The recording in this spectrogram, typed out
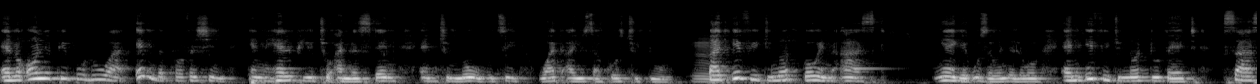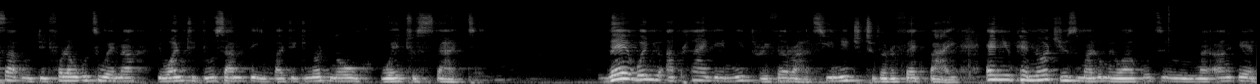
And only people who are in the profession can help you to understand and to know ukuthi what are you supposed to do? Mm. But if you do not go and ask ngeke uze wende lokho and if you do not do that kusasa uditfola ukuthi wena you want to do something but you do not know where to start. There when you apply they need referrals. You need to be referred by. And you cannot use malume wakho uthi mm, my uncle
